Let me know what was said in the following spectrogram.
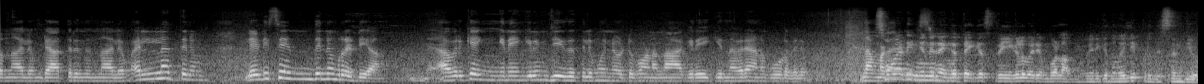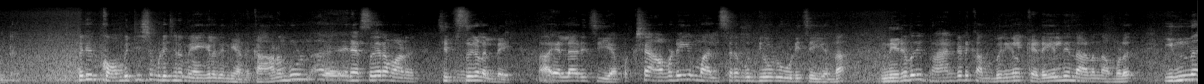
വന്നാലും രാത്രി നിന്നാലും എല്ലാത്തിനും ലേഡീസ് എന്തിനും റെഡിയാണ് അവർക്ക് എങ്ങനെയെങ്കിലും ജീവിതത്തിൽ മുന്നോട്ട് പോകണമെന്ന് ആഗ്രഹിക്കുന്നവരാണ് കൂടുതലും നമ്മുടെ ഇങ്ങനെ രംഗത്തേക്ക് സ്ത്രീകൾ വരുമ്പോൾ അഭിമുഖീകരിക്കുന്ന വലിയ പ്രതിസന്ധിയുണ്ട്. വലിയൊരു കോമ്പറ്റീഷൻ പിടിച്ചൊരു മേഖല തന്നെയാണ്. കാണുമ്പോൾ രസകരമാണ്. ചിപ്സുകളല്ലേ എല്ലാവരും ചെയ്യുക. പക്ഷെ അവിടെയും മത്സര ബുദ്ധിയോടുകൂടി ചെയ്യുന്ന നിരവധി ബ്രാൻഡഡ് കമ്പനികൾക്കിടയിൽ നിന്നാണ് നമ്മൾ ഇന്ന്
